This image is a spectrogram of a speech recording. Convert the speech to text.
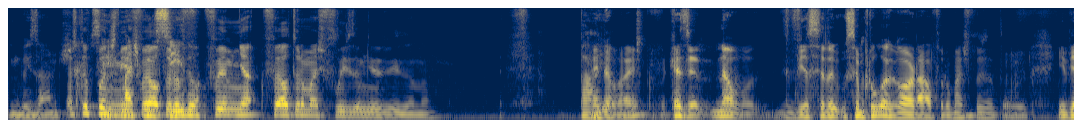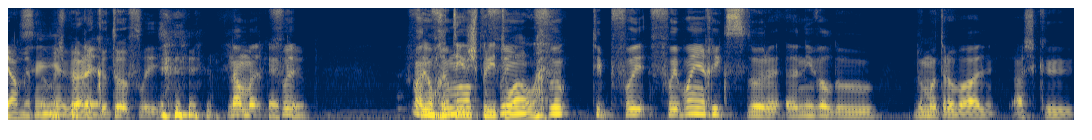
em dois anos, Acho que a pandemia mais foi a, altura, foi, a minha, foi a altura mais feliz da minha vida, mano. Pá, Ainda bem. Quer dizer, não, devia ser sempre o agora, a altura mais feliz da tua vida. Idealmente. Sim, mas agora é que eu estou feliz. não, mas é foi, que- Foi um uma retiro altura- espiritual. Foi, foi- tipo, foi, foi bem enriquecedor a, a nível do, do meu trabalho. Acho que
